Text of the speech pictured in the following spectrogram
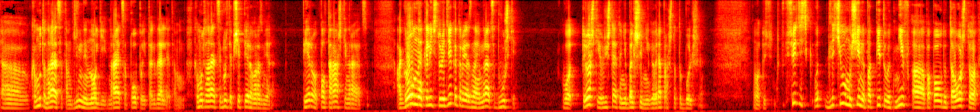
А, кому-то нравятся там длинные ноги, нравятся попы и так далее. Там. Кому-то нравится грудь вообще первого размера. Первого, полторашки нравятся. Огромное количество людей, которые я знаю, им нравятся двушки. Вот, трешки я считаю это небольшим, не говоря про что-то большее. Вот, то есть все здесь, вот для чего мужчины подпитывают миф а, по поводу того, что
